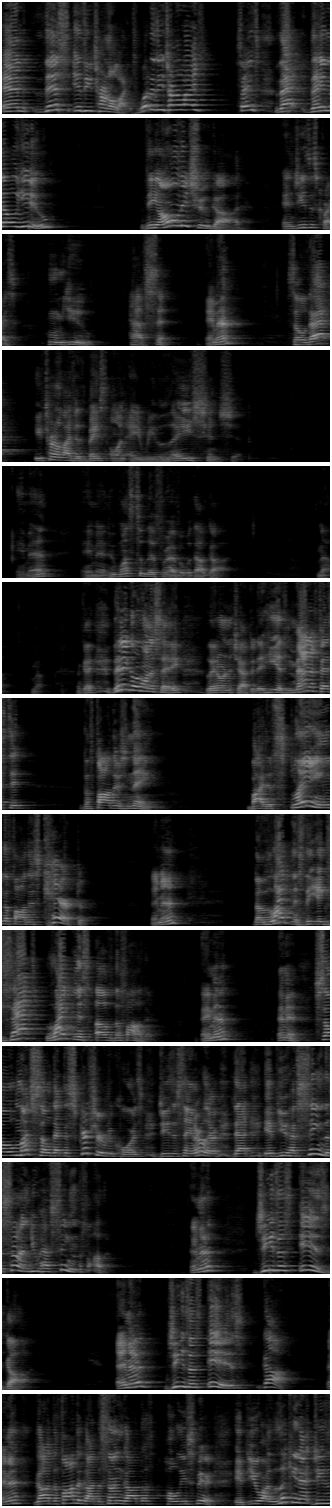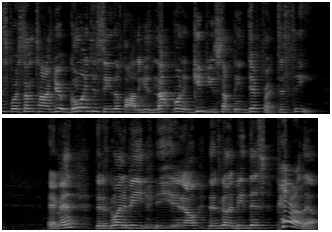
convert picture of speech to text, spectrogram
And this is eternal life. What is eternal life, saints? That they know you, the only true God, and Jesus Christ, whom you have sent. Amen? So that eternal life is based on a relationship. Amen? Amen. Who wants to live forever without God? No, no. Okay? Then it goes on to say, later on in the chapter, that he has manifested the Father's name by displaying the Father's character. Amen? The likeness, the exact likeness of the Father. Amen? Amen. So much so that the scripture records, Jesus saying earlier, that if you have seen the Son, you have seen the Father. Amen? Jesus is God. Amen? Jesus is God. Amen? God the Father, God the Son, God the Holy Spirit. If you are looking at Jesus for some time, you're going to see the Father. He's not going to give you something different to see. Amen? There's going to be, you know, there's going to be this parallel,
